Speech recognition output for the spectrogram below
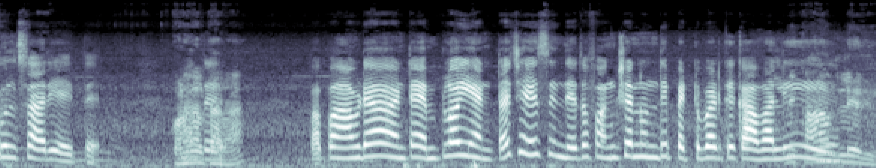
ఫుల్ సారీ అయితే. కొనగలుగుతారా? పాప ఆవిడ అంటే ఎంప్లాయీ అంట చేసింది. ఏదో ఫంక్షన్ ఉంది పెట్టుబడికి కావాలి. లేదు.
